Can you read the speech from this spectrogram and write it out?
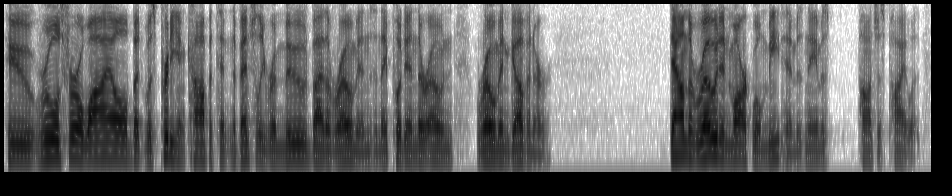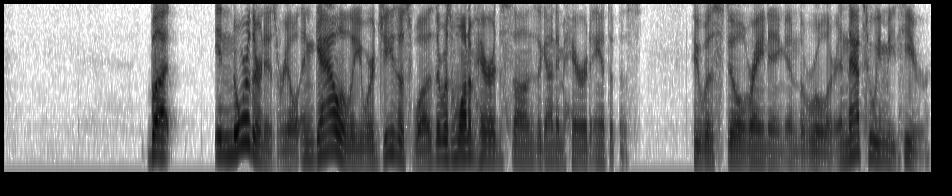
who ruled for a while but was pretty incompetent and eventually removed by the Romans, and they put in their own Roman governor. Down the road in Mark, we'll meet him. His name is Pontius Pilate. But in northern Israel, in Galilee, where Jesus was, there was one of Herod's sons, a guy named Herod Antipas who was still reigning and the ruler. And that's who we meet here.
